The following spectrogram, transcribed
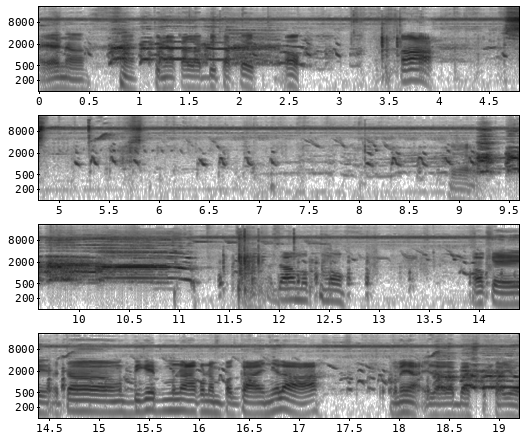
Ayan oh. Kinakalabit ako eh. Oh. Ah! Ayan. Damot mo. Okay, at uh, bigay muna ako ng pagkain nila ha. Mamaya ilalabas ko kayo.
